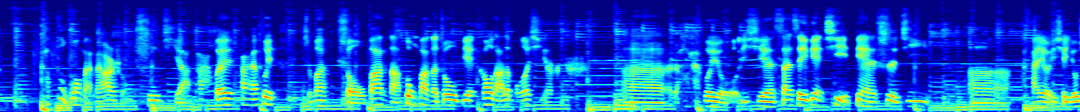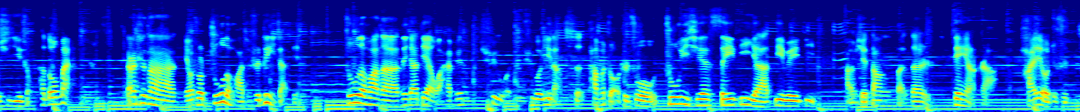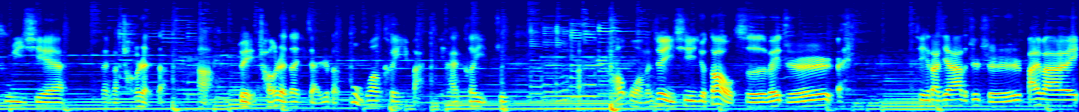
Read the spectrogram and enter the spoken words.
它不光买卖二手书籍啊，它还会它还会什么手办呐、动漫的周边、高达的模型，呃，然后还会有一些三 C 电器、电视机，呃，还有一些游戏机什么，它都卖。但是呢，你要说猪的话，就是另一家店。租的话呢，那家店我还没去过，去过一两次。他们主要是做租一些 CD 啊、DVD，还有一些当本的电影啊，还有就是租一些那个成人的啊。对，成人的你在日本不光可以买，你还可以租。好，我们这一期就到此为止。哎，谢谢大家的支持，拜拜。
